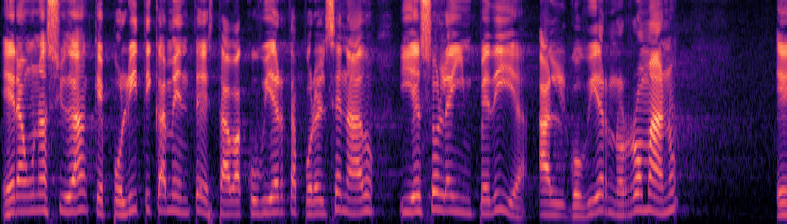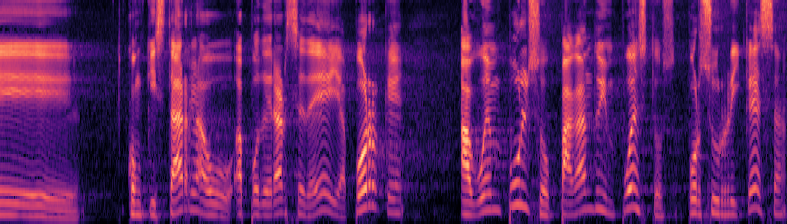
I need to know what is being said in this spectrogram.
era una ciudad que políticamente estaba cubierta por el Senado y eso le impedía al gobierno romano eh, conquistarla o apoderarse de ella, porque a buen pulso, pagando impuestos por su riqueza,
